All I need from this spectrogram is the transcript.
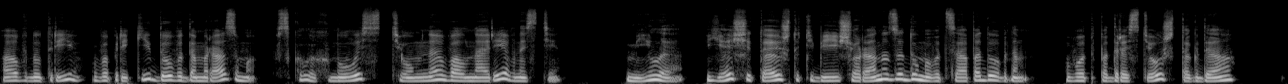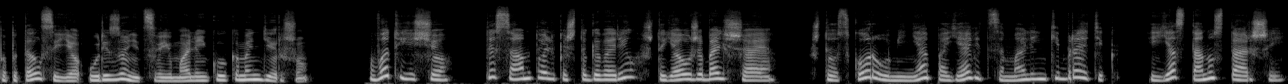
а внутри, вопреки доводам разума, всколыхнулась темная волна ревности. «Милая, я считаю, что тебе еще рано задумываться о подобном. Вот подрастешь, тогда...» Попытался я урезонить свою маленькую командиршу. «Вот еще. Ты сам только что говорил, что я уже большая, что скоро у меня появится маленький братик, и я стану старшей».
